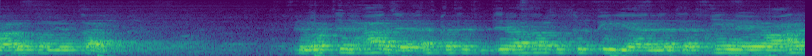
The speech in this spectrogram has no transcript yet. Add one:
معروفا من قبل. في الوقت الحاضر أثبتت الدراسات الطبية أن التدخين يعد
